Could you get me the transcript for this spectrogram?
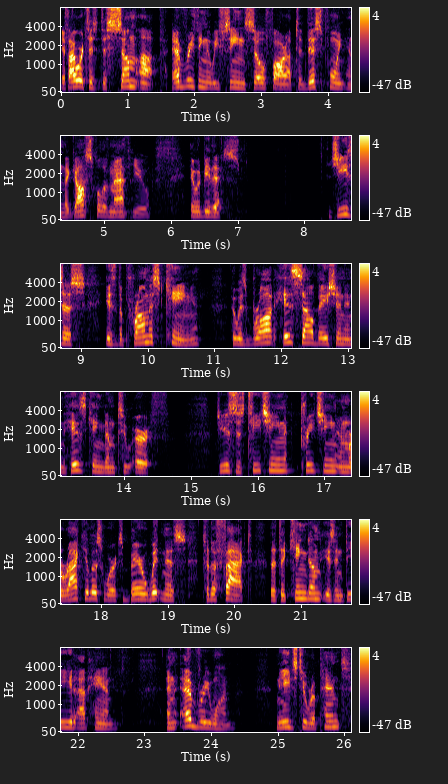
if I were to, to sum up everything that we've seen so far up to this point in the Gospel of Matthew, it would be this Jesus is the promised King who has brought his salvation and his kingdom to earth. Jesus' teaching, preaching, and miraculous works bear witness to the fact that the kingdom is indeed at hand, and everyone needs to repent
